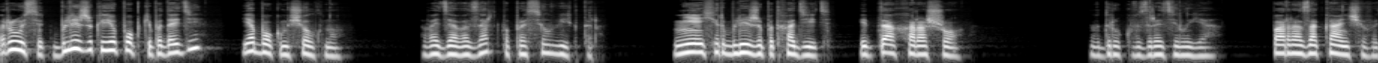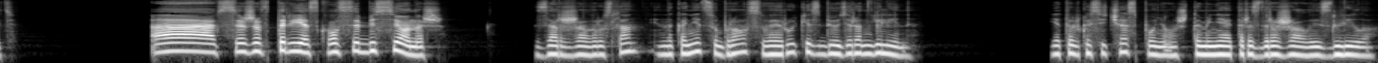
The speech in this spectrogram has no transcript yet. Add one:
«Русик, ближе к ее попке подойди, я боком щелкну». Войдя в азарт, попросил Виктор. «Нехер ближе подходить, и так хорошо». Вдруг возразил я. «Пора заканчивать». «А, все же втрескался бесеныш!» Заржал Руслан и, наконец, убрал свои руки с бедер Ангелины. Я только сейчас понял, что меня это раздражало и злило.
